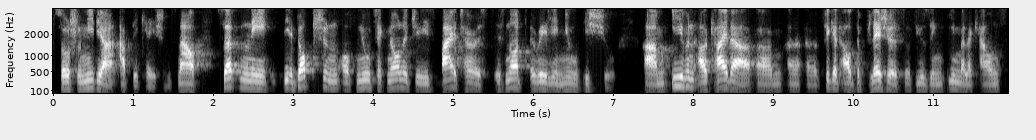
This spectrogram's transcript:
social media applications. Now, certainly the adoption of new technologies by terrorists is not a really new issue. Um, even Al-Qaeda um, uh, uh, figured out the pleasures of using email accounts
